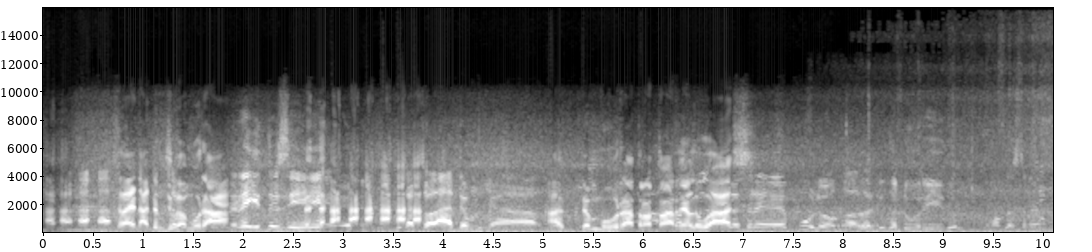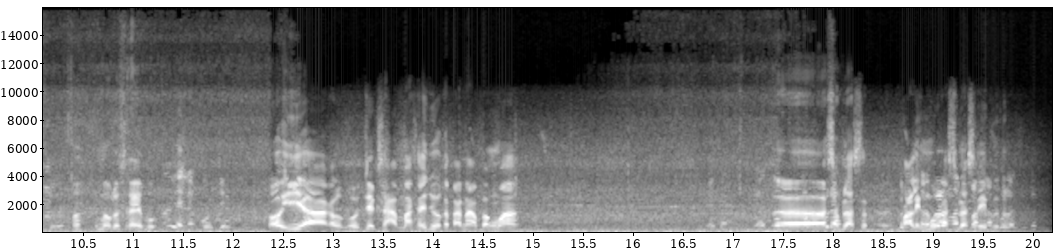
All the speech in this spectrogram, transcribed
Selain adem juga murah. Sebenarnya itu sih, bukan soal ademnya. Adem murah, trotoarnya luas. ribu loh kalau di Keduri itu 15 ribu. Oh, 15 ribu. Iya, naik gojek. Oh iya, kalau Gojek sama. Saya juga ke Tanah Abang mah. Ya kan? Ya, Eh, berapa- 11 berapa paling murah banget 11.000 pas tuh.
